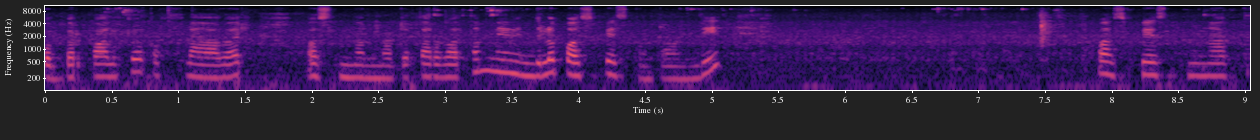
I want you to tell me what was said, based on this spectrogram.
కొబ్బరి పాలకి ఒక ఫ్లేవర్ వస్తుంది అనమాట తర్వాత మేము ఇందులో పసుపు వేసుకుంటామండి. పసుపు వేసుకున్నాక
